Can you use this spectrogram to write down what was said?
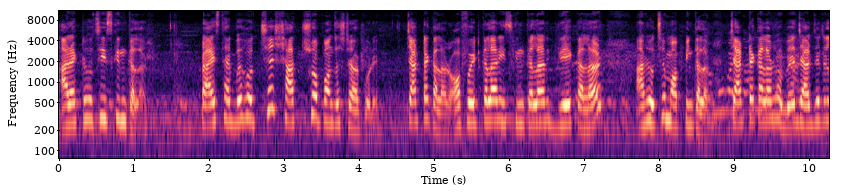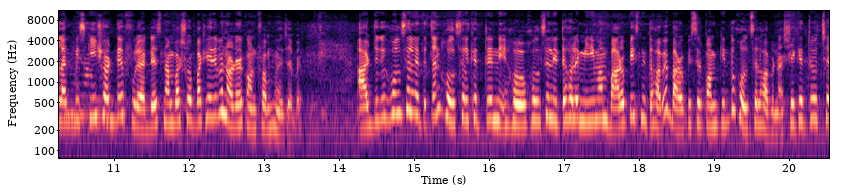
আর একটা হচ্ছে স্কিন কালার। প্রাইস থাকবে হচ্ছে সাতশো পঞ্চাশ টাকা করে। চারটা colour, off white colour, skin colour, grey colour আর হচ্ছে মপিং কালার। চারটা কালার হবে। যার যেটা লাগবে স্ক্রিনশট দিয়ে ফুল অ্যাড্রেস নাম্বার সব পাঠিয়ে দেবেন অর্ডার কনফার্ম হয়ে যাবে। আর যদি হোলসেল নিতে চান হোলসেল ক্ষেত্রে হোলসেল নিতে হলে মিনিমাম বারো পিস নিতে হবে। বারো পিসের কম কিন্তু হোলসেল হবে না। সেক্ষেত্রে হচ্ছে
